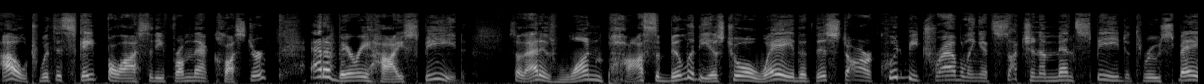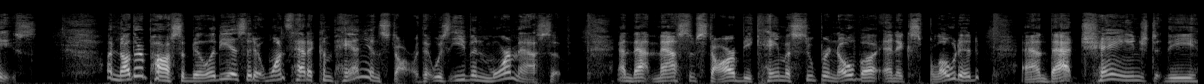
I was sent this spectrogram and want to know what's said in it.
out with escape velocity from that cluster at a very high speed. So that is one possibility as to a way that this star could be traveling at such an immense speed through space. Another possibility is that it once had a companion star that was even more massive. And that massive star became a supernova and exploded. And that changed the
